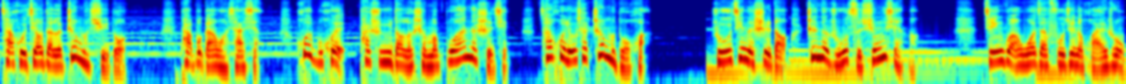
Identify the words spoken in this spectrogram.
才会交代了这么许多。他不敢往下想，会不会他是遇到了什么不安的事情，才会留下这么多话？如今的世道真的如此凶险吗？尽管窝在夫君的怀中，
